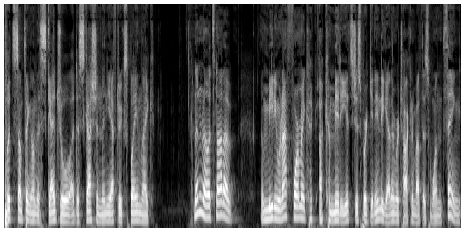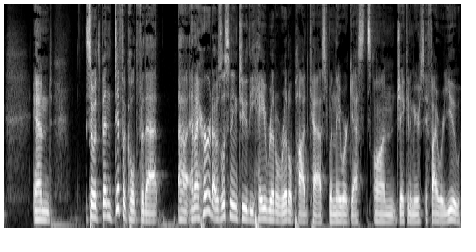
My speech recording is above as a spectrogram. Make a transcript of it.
put something on the schedule, a discussion then you have to explain like no no no, it's not a a meeting, we're not forming a, a committee, it's just we're getting together and we're talking about this one thing. And so it's been difficult for that uh, and I heard I was listening to the Hey Riddle Riddle podcast when they were guests on Jake and Amir's If I Were You,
